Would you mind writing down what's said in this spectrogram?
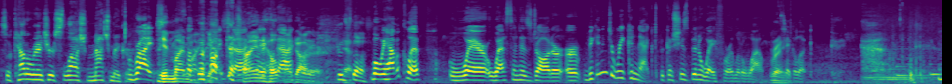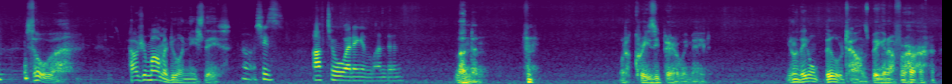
So cattle rancher slash matchmaker. Right. In my mind, yes. Exactly, Trying to help exactly. my daughter. Good Yeah. stuff. Well, we have a clip where Wes and his daughter are beginning to reconnect because she's been away for a little while. Right. Let's take a look. Okay. So, uh, how's your mama doing these days? Oh, she's off to a wedding in London. London. Hmm. what a crazy pair we made. You know, they don't build towns big enough for her.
